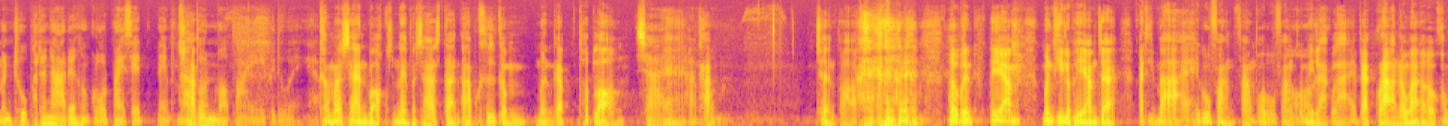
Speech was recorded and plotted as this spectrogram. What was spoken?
มันถูกพัฒนาเรื่องของ growth mindset ในม.ต้นครับม.ปลายอย่างนี้ไปด้วยครับคำว่า sandbox ในภาษาสตาร์ทอัพคือกำเหมือนกับทดลอง ใช่ครับครับผมเชิญต่อ เพื่อเป็นพยายามบางทีเราพยายามจะอธิบายให้ผู้ฟังฟังเพราะผู้ฟังอ๋อก็มีหลากหลาย background นะว่าเออเขา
